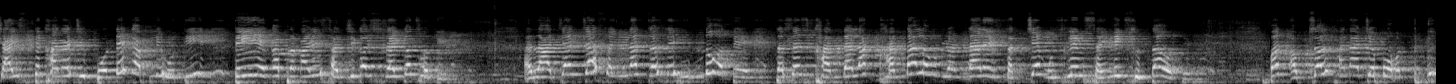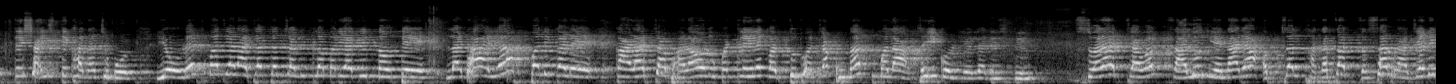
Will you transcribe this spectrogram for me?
शाहिस्तेखानाची बोटे कापली होती. तेही सर्जिकल स्ट्राईकच होती. राजांच्या सैन्यात जसे हिंदू होते तसेच खांद्याला खांदा लावून लढणारे सच्चे मुस्लिम सैनिक सुद्धा होते. पण अफजल खानाचे बोट ते शाहिस्ते खानाचे बोट एवढेच माझ्या राजाच्या चरित्र मर्यादित नव्हते. लढाया पलीकडे काळाच्या भारावर उमटलेले कर्तृत्वाच्या खुणात तुम्हाला आजही कोरलेल्या दिसतील. स्वराज्यावर चालून येणाऱ्या अफजल खानाचा जसा राजाने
